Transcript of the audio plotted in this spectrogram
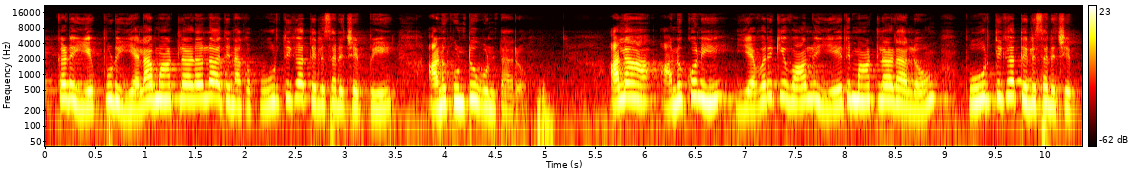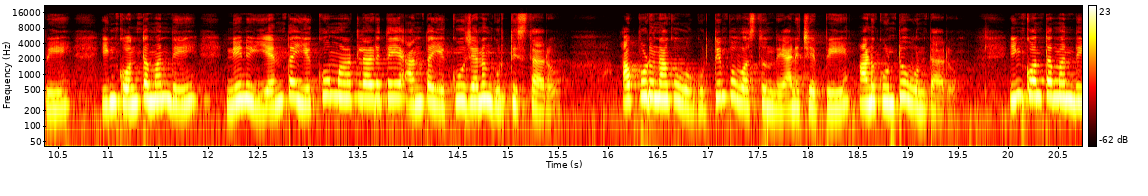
ఎక్కడ ఎప్పుడు ఎలా మాట్లాడాలో అది నాకు పూర్తిగా తెలుసని చెప్పి అనుకుంటూ ఉంటారు. అలా అనుకొని ఎవరికి వాళ్ళు ఏది మాట్లాడాలో పూర్తిగా తెలుసని చెప్పి ఇంకొంతమంది నేను ఎంత ఎక్కువ మాట్లాడితే అంత ఎక్కువ జనం గుర్తిస్తారు. అప్పుడు నాకు గుర్తింపు వస్తుంది అని చెప్పి అనుకుంటూ ఉంటారు. ఇంకొంతమంది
